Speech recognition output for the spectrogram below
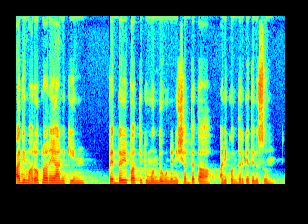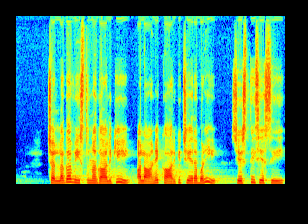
అది మరో ప్రళయానికి పెద్ద విపత్తుకి ముందు ఉండే నిశ్శబ్దత అని కొందరికే తెలుసు. చల్లగా వీస్తున్న గాలికి అలానే కారుకి చేరబడి చేసి తీసేసి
